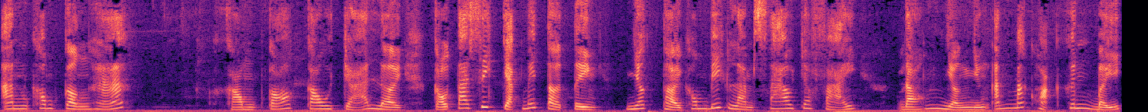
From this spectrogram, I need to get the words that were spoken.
anh không cần hả? Không có câu trả lời, cậu ta siết chặt mấy tờ tiền, nhất thời không biết làm sao cho phải. Đón nhận những ánh mắt hoặc khinh bỉ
